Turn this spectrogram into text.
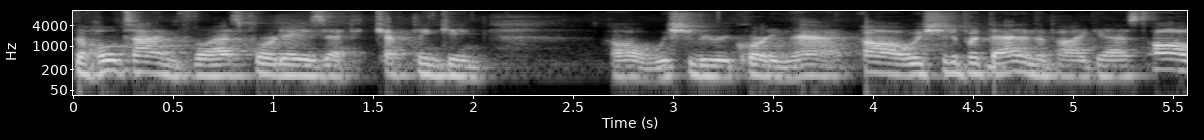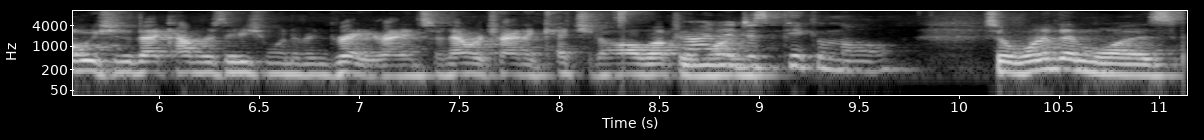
the whole time for the last four days, I kept thinking, oh, we should be recording that. Oh, we should have put that in the podcast. Oh, we should have that conversation would have been great, right? And so now we're trying to catch it all up in Trying one. to just pick them all. so one of them was,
